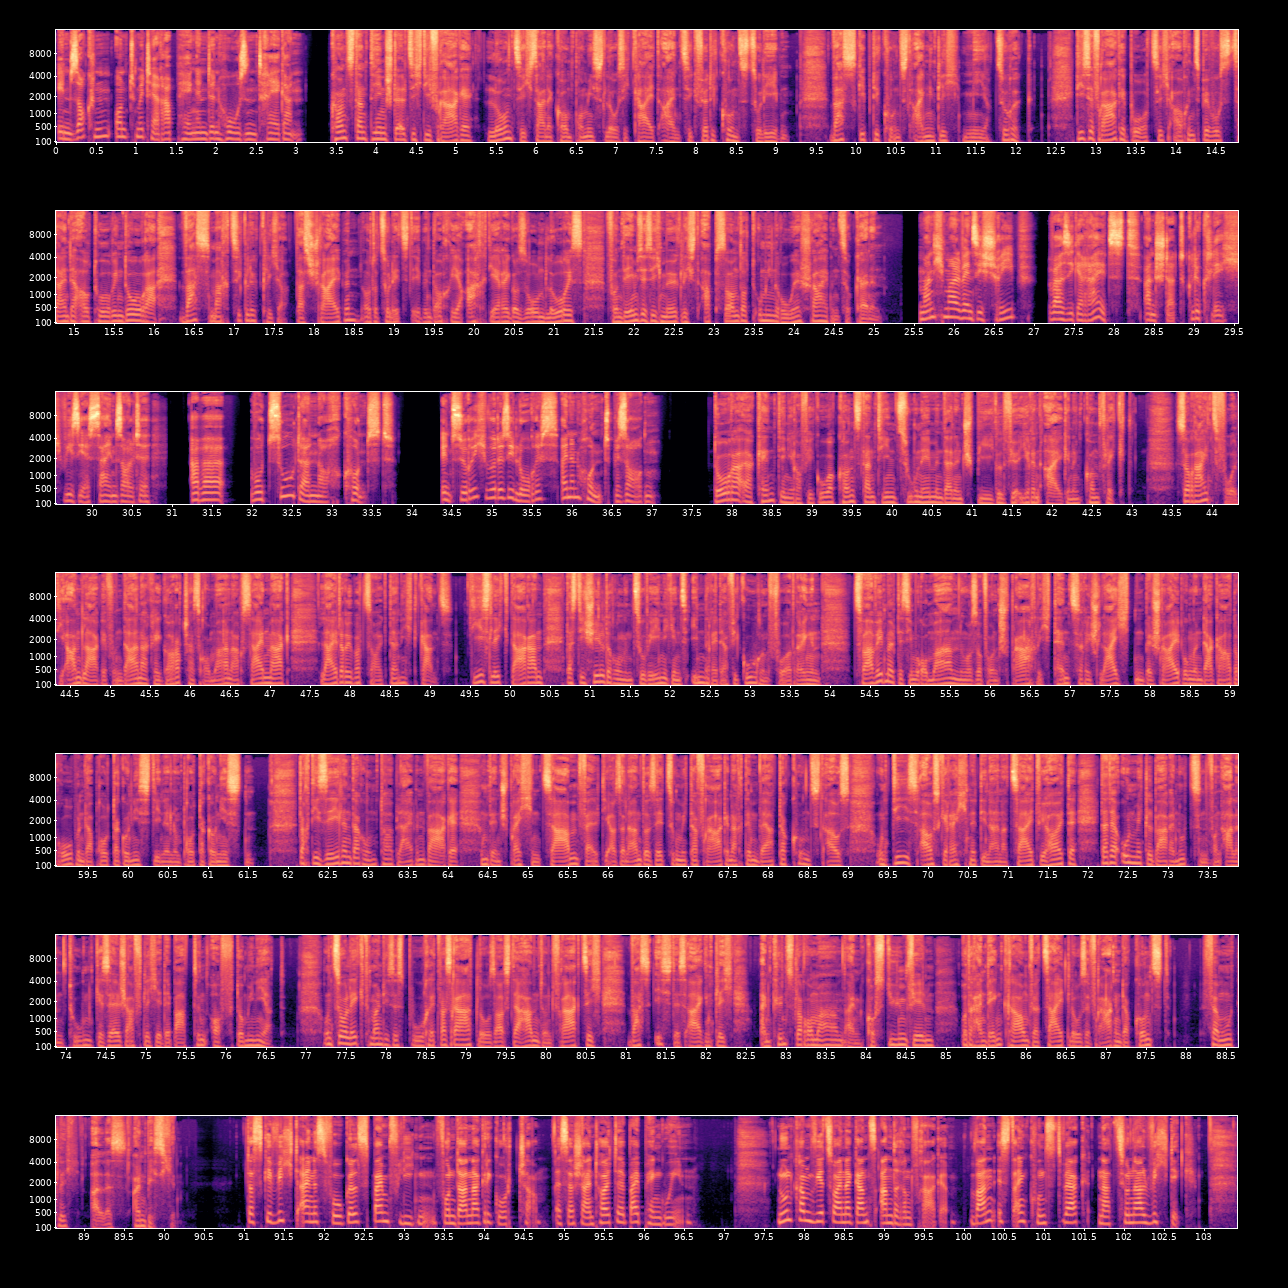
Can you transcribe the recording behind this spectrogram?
in Socken und mit herabhängenden Hosenträgern. Konstantin stellt sich die Frage, lohnt sich seine Kompromisslosigkeit einzig für die Kunst zu leben? Was gibt die Kunst eigentlich mir zurück? Diese Frage bohrt sich auch ins Bewusstsein der Autorin Dora. Was macht sie glücklicher? Das Schreiben oder zuletzt eben doch ihr achtjähriger Sohn Loris, von dem sie sich möglichst absondert, um in Ruhe schreiben zu können? Manchmal, wenn sie schrieb, war sie gereizt, anstatt glücklich, wie sie es sein sollte. Aber Wozu dann noch Kunst? In Zürich würde sie Loris einen Hund besorgen. Dora erkennt in ihrer Figur Konstantin zunehmend einen Spiegel für ihren eigenen Konflikt. So reizvoll die Anlage von Dana Grigorchas Roman auch sein mag, leider überzeugt er nicht ganz. Dies liegt daran, dass die Schilderungen zu wenig ins Innere der Figuren vordringen. Zwar wimmelt es im Roman nur so von sprachlich tänzerisch leichten Beschreibungen der Garderoben der Protagonistinnen und Protagonisten. Doch die Seelen darunter bleiben vage und entsprechend zahm fällt die Auseinandersetzung mit der Frage nach dem Wert der Kunst aus und dies ausgerechnet in einer Zeit wie heute, da der unmittelbare Nutzen von allem Tun gesellschaftliche Debatten oft dominiert. Und so legt man dieses Buch etwas ratlos aus der Hand und fragt sich, was ist es eigentlich? Ein Künstlerroman, ein Kostümfilm oder ein Denkraum für zeitlose Fragen der Kunst? Vermutlich alles ein bisschen. Das Gewicht eines Vogels beim Fliegen von Dana Grigorcha. Es erscheint heute bei Penguin. Nun kommen wir zu einer ganz anderen Frage. Wann ist ein Kunstwerk national wichtig?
